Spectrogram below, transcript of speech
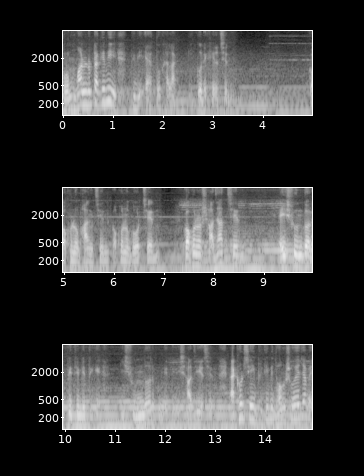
ব্রহ্মাণ্ডটাকে নিয়ে তিনি এত খেলা করে খেলছেন। কখনো ভাঙছেন, কখনো গড়ছেন, কখনো সাজাচ্ছেন। এই সুন্দর পৃথিবী থেকে কি সুন্দর করে তিনি সাজিয়েছেন। এখন সেই পৃথিবী ধ্বংস হয়ে যাবে।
